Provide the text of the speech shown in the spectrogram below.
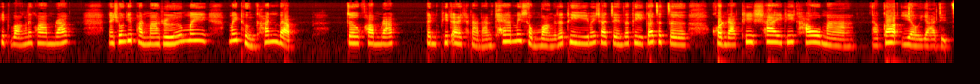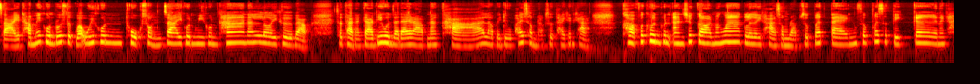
ผิดหวังในความรัก ในช่วงที่ผ่านมาหรือไม่ไม่ถึงขั้นแบบเจอความรักเป็นพิษอะไรขนาดนั้นแค่ไม่สมหวังสักที ไม่ชัดเจนสักทีก็จะเจอคนรักที่ใช่ที่เข้ามา แล้วก็เยียวยาจิตใจทำให้คุณรู้สึกว่าอุ้ยคุณถูกสนใจคุณมีคุณค่านั่นเลยคือแบบสถานการณ์ที่คุณจะได้รับนะคะ เราไปดูไพ่สำหรับสุดท้ายกันค่ะ ขอบพระคุณคุณอัญชุกรมาก ๆ เลยค่ะสำหรับซุปเปอร์แตงซุปเปอร์สติกเกอร์นะค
